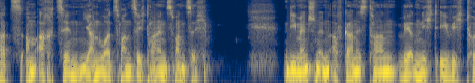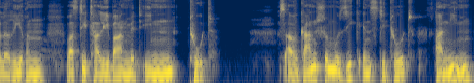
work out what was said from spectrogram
Taz am 18. Januar 2023 Die Menschen in Afghanistan werden nicht ewig tolerieren, was die Taliban mit ihnen tut. Das afghanische Musikinstitut ANIM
